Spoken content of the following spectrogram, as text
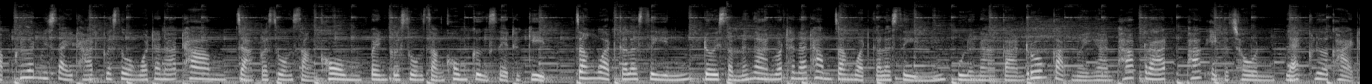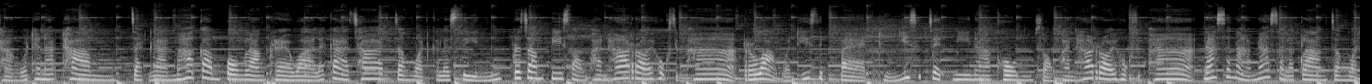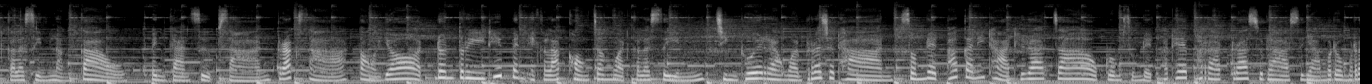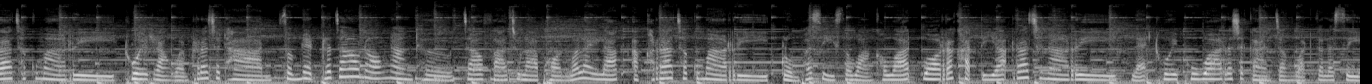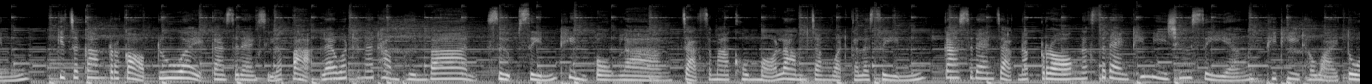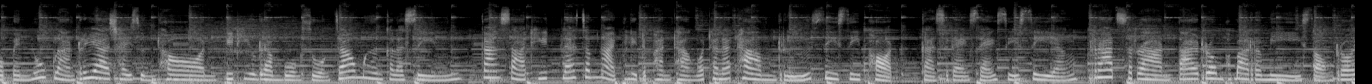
ขับเคลื่อนวิสัยทัศน์กระทรวงวัฒนธรรม จากกระทรวงสังคม เป็นกระทรวงสังคมกึ่งเศรษฐกิจ จังหวัดกาลสินโดยสำนักงานวัฒนธรรมจังหวัดกาลสินบูรณาการร่วมกับหน่วยงานภาครัฐ ภาคเอกชน และเครือข่ายทางวัฒนธรรม จัดงานมหกรรมโปงลางแพรวาและกาชาติ จังหวัดกาลสินประจำปี 2565 ระหว่างวันที่ 18 ถึง 27 มีนาคม 2565 ณ สนามหน้าสารกลางจังหวัดกาลสินหลังเก่า เป็นการสืบสาร รักษา ต่อยอด ดนตรีที่เป็นเอกลักษณ์ของจังหวัดกาลสินชิงถ้วยรางวัลพระราชทานสมเด็จพระกนิษฐาธิราชเจ้า กรมสมเด็จพระเทพรัตนราชสุดาสยามบรมราชกุมารี ถ้วยรางวัลพระราชทาน สมเด็จพระเจ้าน้องนางเธอ เจ้าฟ้าจุฬาภรณ์วลัยลักษณ์อัครราชกุมารี กรมพระศรีสว่างควัตวรขัตติยราชนารี และถ้วยผู้ว่าราชการจังหวัดกาลสินกิจกรรมประกอบด้วยการแสดงศิลปะและวัฒนธรรมพื้นบ้าน สืบศิลป์ถิ่นโปงลาง จากสมาคมหมอลำจังหวัดกาลสิน การแสดงจากนักร้องนักแสดงที่มีชื่อเสียง พิธีถวายตัวเป็นลูกหลานพระยาชัยสุนทร พิธีรำบวงสรวงเจ้าเมืองกาลสินการสาธิตและจำหน่ายผลิตภัณฑ์ทางวัฒนธรรม หรือ CC p o t การแสดงแสงสีเสียง ราชสรานใต้ร่มพระบารมี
